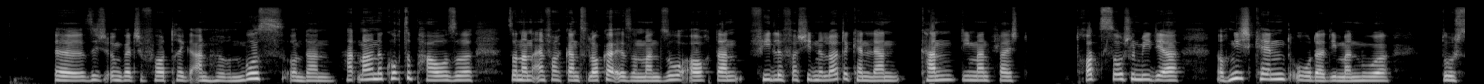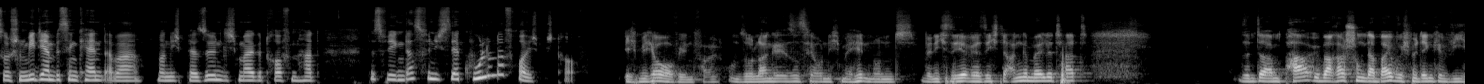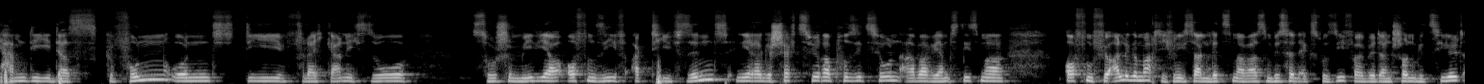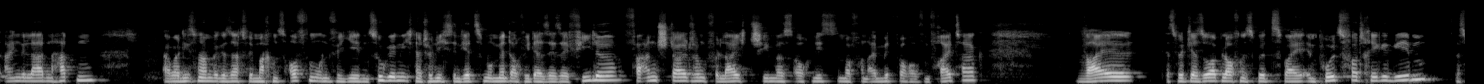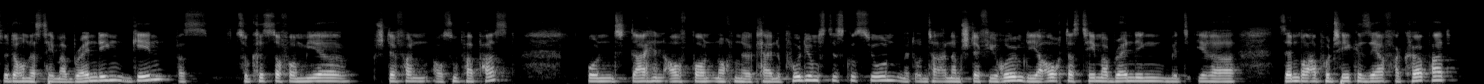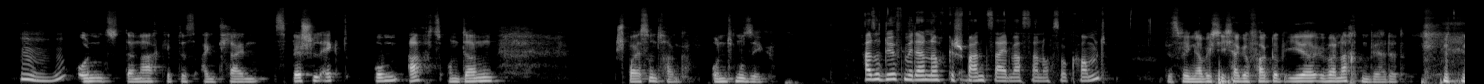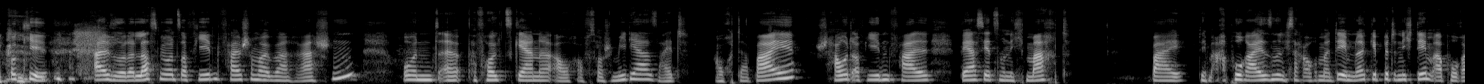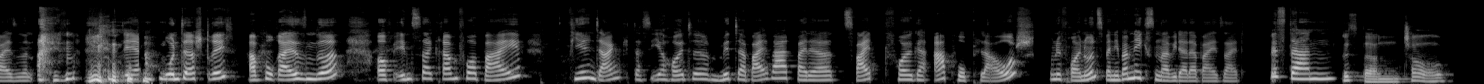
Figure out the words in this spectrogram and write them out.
äh, sich irgendwelche Vorträge anhören muss und dann hat man eine kurze Pause, sondern einfach ganz locker ist und man so auch dann viele verschiedene Leute kennenlernen kann, die man vielleicht trotz Social Media noch nicht kennt oder die man nur durch Social Media ein bisschen kennt, aber noch nicht persönlich mal getroffen hat. Deswegen, das finde ich sehr cool und da freue ich mich drauf. Ich mich auch auf jeden Fall. Und so lange ist es ja auch nicht mehr hin. Und wenn ich sehe, wer sich da angemeldet hat, sind da ein paar Überraschungen dabei, wo ich mir denke, wie haben die das gefunden und die vielleicht gar nicht so Social Media offensiv aktiv sind in ihrer Geschäftsführerposition, aber wir haben es diesmal offen für alle gemacht. Ich will nicht sagen, letztes Mal war es ein bisschen exklusiv, weil wir dann schon gezielt eingeladen hatten. Aber diesmal haben wir gesagt, wir machen es offen und für jeden zugänglich. Natürlich sind jetzt im Moment auch wieder sehr, sehr viele Veranstaltungen. Vielleicht schieben wir es auch nächstes Mal von einem Mittwoch auf den Freitag, weil es wird ja so ablaufen, es wird zwei Impulsvorträge geben. Es wird auch um das Thema Branding gehen, was zu Christoph und mir, Stefan auch super passt. Und dahin aufbauend noch eine kleine Podiumsdiskussion mit unter anderem Steffi Röhm, die ja auch das Thema Branding mit ihrer Sembra Apotheke sehr verkörpert. Mhm. Und danach gibt es einen kleinen Special Act um acht und dann Speis und Trank und Musik. Also dürfen wir dann noch gespannt sein, was da noch so kommt. Deswegen habe ich dich ja gefragt, ob ihr übernachten werdet. Okay, also dann lassen wir uns auf jeden Fall schon mal überraschen und äh, verfolgt es gerne auch auf Social Media, seid auch dabei. Schaut auf jeden Fall, wer es jetzt noch nicht macht, bei dem Apo-Reisenden, ich sage auch immer dem, ne, gib bitte nicht dem Apo-Reisenden ein, der Unterstrich Apo-Reisende auf Instagram vorbei. Vielen Dank, dass ihr heute mit dabei wart bei der zweiten Folge Apoplausch. Und wir freuen uns, wenn ihr beim nächsten Mal wieder dabei seid. Bis dann. Bis dann. Ciao.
